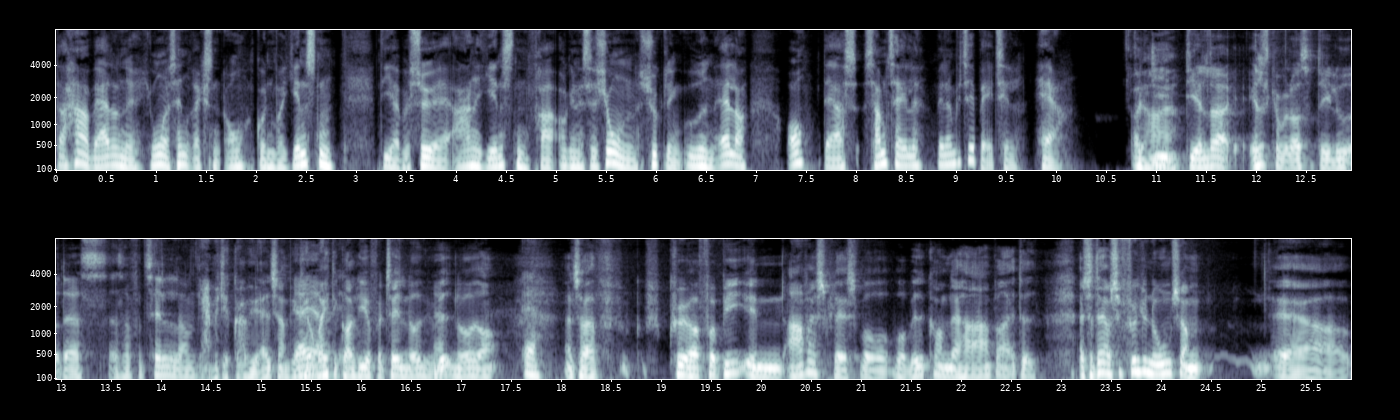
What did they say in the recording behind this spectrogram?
der har værterne Jonas Henriksen og Gunvor Jensen. De har besøg af Arne Jensen fra organisationen Cykling Uden Alder, og deres samtale vender vi tilbage til her. Og de, de ældre elsker vel også at dele ud af deres, altså fortælle om... Ja, men det gør vi jo alle sammen. Vi Ja, ja, kan jo ja. rigtig godt lide at fortælle noget, vi Ja. ja. ved noget om. ja. Altså køre forbi en arbejdsplads, hvor, hvor vedkommende har arbejdet. Altså der er jo selvfølgelig nogen, som er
